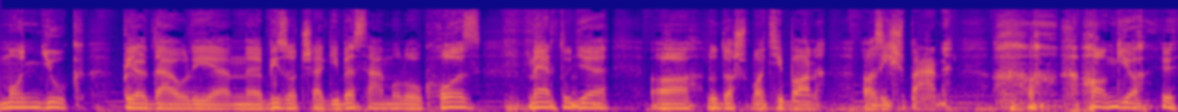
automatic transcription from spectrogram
mondjuk például ilyen bizottsági beszámolókhoz, mert ugye a Ludas Matyiban az ispán hangja ő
